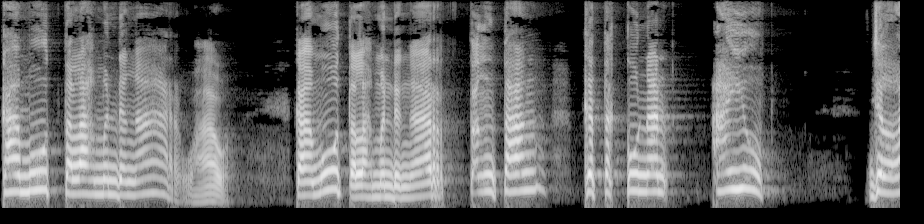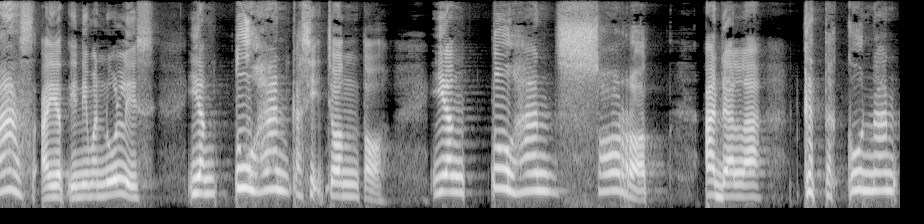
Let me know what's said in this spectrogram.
Kamu telah mendengar, wow. Kamu telah mendengar tentang ketekunan Ayub. Jelas ayat ini menulis yang Tuhan kasih contoh, yang Tuhan sorot adalah ketekunan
